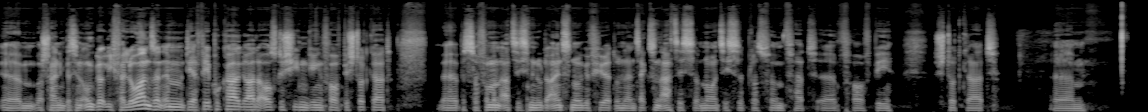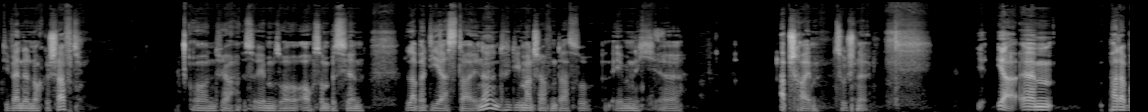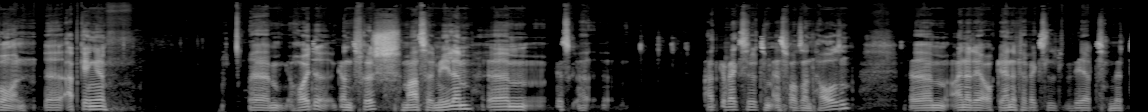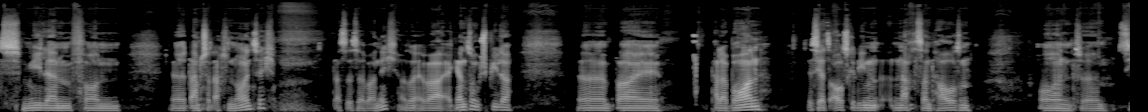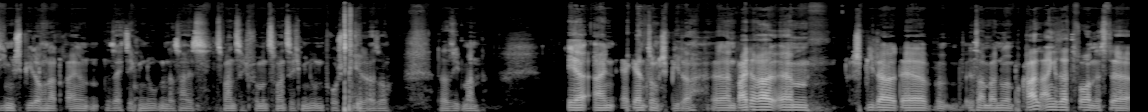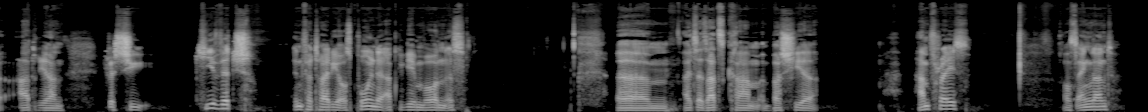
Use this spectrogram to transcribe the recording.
ähm, wahrscheinlich ein bisschen unglücklich verloren, sind im DFB-Pokal gerade ausgeschieden gegen VfB Stuttgart, äh, bis zur 85. Minute 1-0 geführt und dann 86. und 90. plus 5 hat äh, VfB Stuttgart ähm, die Wende noch geschafft. Und ja, ist eben so auch so ein bisschen Labadia-Style, ne? Die Mannschaften darfst du eben nicht äh, abschreiben, zu schnell. Ja, ähm, Paderborn, äh, Abgänge. Ähm, heute ganz frisch, Marcel Melem ähm, ist, äh, hat gewechselt zum SV Sandhausen. Ähm, einer, der auch gerne verwechselt wird mit Melem von äh, Darmstadt 98. Das ist er aber nicht. Also er war Ergänzungsspieler äh, bei Paderborn, ist jetzt ausgeliehen nach Sandhausen und äh, sieben Spiele, 163 Minuten, das heißt 20, 25 Minuten pro Spiel. Also da sieht man eher ein Ergänzungsspieler. Äh, ein weiterer ähm, Spieler, der ist aber nur im Pokal eingesetzt worden, ist der Adrian Krzykiewicz, Innenverteidiger aus Polen, der abgegeben worden ist. Ähm, als Ersatz kam Bashir Humphreys aus England.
